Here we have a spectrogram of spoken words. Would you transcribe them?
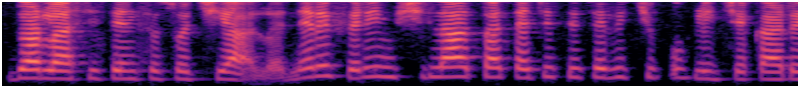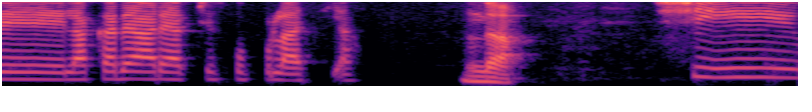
doar la asistență socială, ne referim și la toate aceste servicii publice care, la care are acces populația. Da. Și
